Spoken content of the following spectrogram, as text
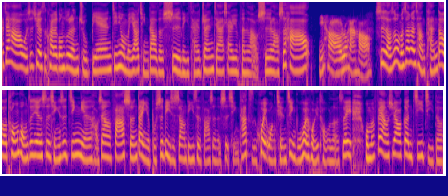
大家好，我是确实快乐工作人主编。今天我们邀请到的是理财专家夏运芬老师，老师好。你好，若涵好。是老师，我们上半场谈到了通膨这件事情，是今年好像发生，但也不是历史上第一次发生的事情。它只会往前进，不会回头了。所以我们非常需要更积极的，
